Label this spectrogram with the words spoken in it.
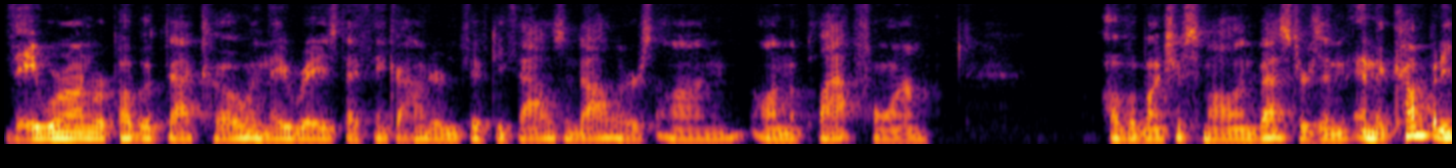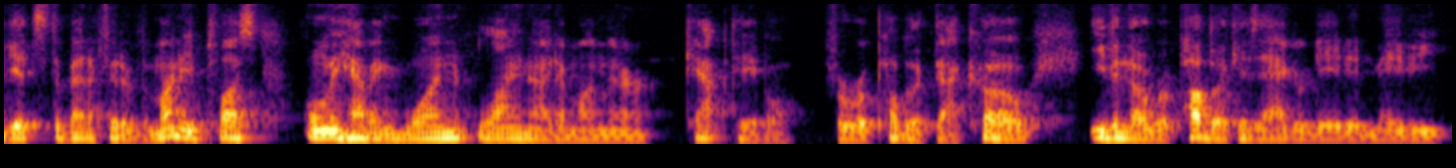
They were on Republic.co and they raised, I think, $150,000 on on the platform of a bunch of small investors. And, and the company gets the benefit of the money plus only having one line item on their cap table for Republic.co, even though Republic has aggregated maybe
